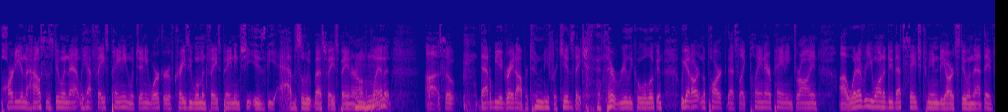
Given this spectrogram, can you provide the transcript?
party in the house is doing that. We have face painting with Jenny Worker of Crazy Woman Face Painting. She is the absolute best face painter on the planet. Uh, so that'll be a great opportunity for kids. They they're really cool looking. We got art in the park that's like plein air painting, drawing, uh, whatever you want to do. That's Sage Community Arts doing that. They've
